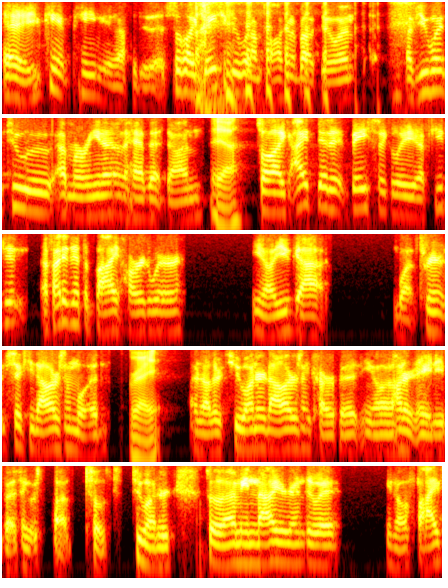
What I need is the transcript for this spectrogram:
hey, you can't pay me enough to do this. So, like, basically, what I'm talking about doing, if you went to a marina and have that done, Yeah. so like I did it basically. If you didn't, if I didn't have to buy hardware, you know, you got what three hundred sixty dollars in wood, Right. another two hundred dollars in carpet, you know, one hundred eighty, but I think it was about so two hundred. So I mean, now you're into it, you know, five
